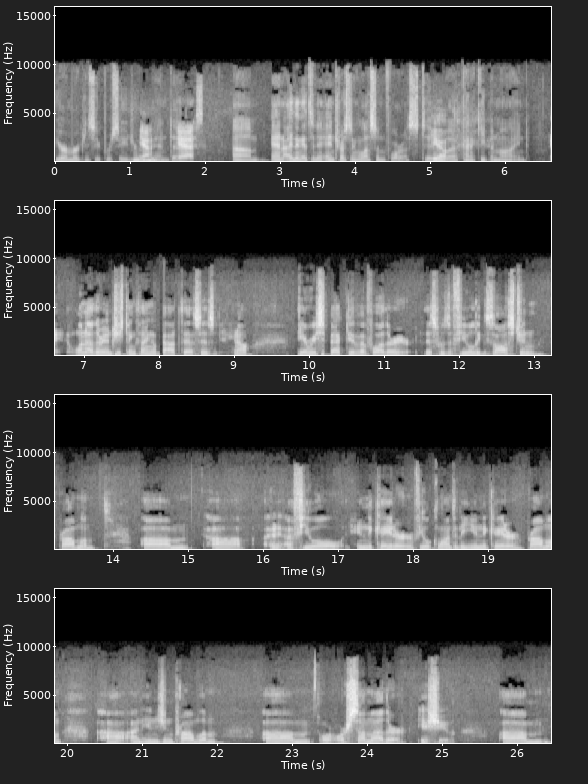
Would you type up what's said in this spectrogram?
your emergency procedure yeah, and uh, yes. um, and i think that's an interesting lesson for us to Yeah. uh, kind of keep in mind One other interesting thing about this is, you know, irrespective of whether this was a fuel exhaustion problem, um, uh, a, a fuel indicator, a fuel quantity indicator problem, uh, an engine problem, um, or, or some other issue, um,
